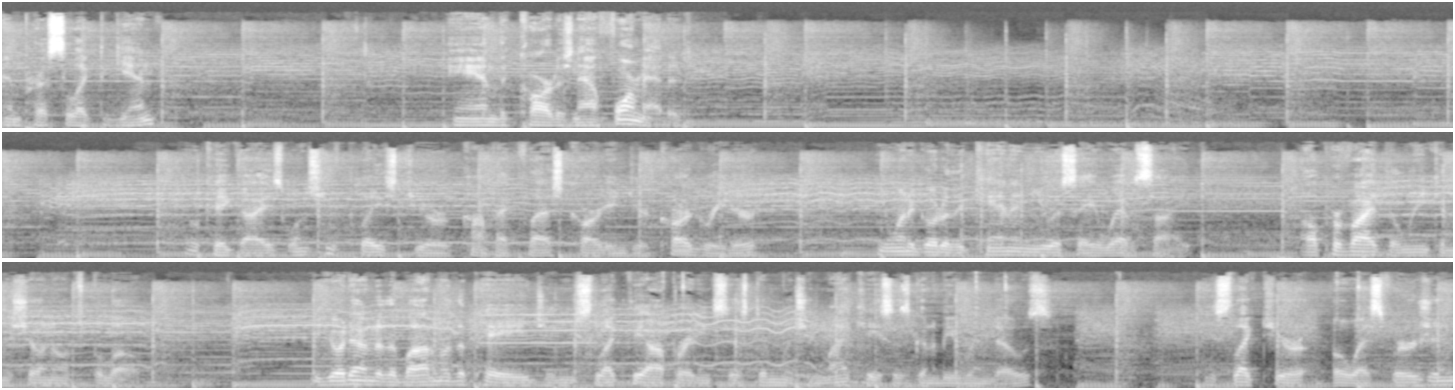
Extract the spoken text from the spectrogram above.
And press Select again. And the card is now formatted. Okay guys, once you've placed your compact flash card into your card reader, you want to go to the Canon USA website. I'll provide the link in the show notes below. You go down to the bottom of the page and you select the operating system, which in my case is going to be Windows. You select your OS version.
